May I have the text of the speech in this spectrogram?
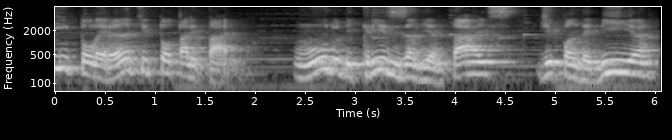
intolerante e totalitário. Um mundo de crises ambientais, de pandemia,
